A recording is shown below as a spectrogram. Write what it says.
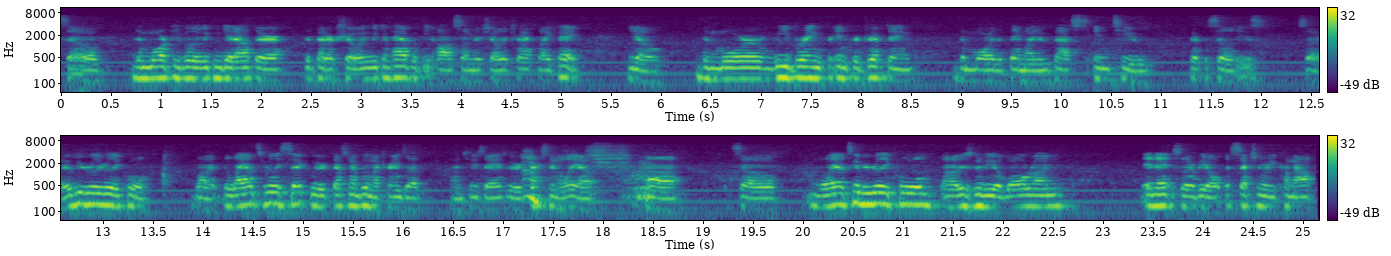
So the more people that we can get out there, the better showing we can have. Would be awesome to show the track like, hey, you know, the more we bring in for drifting, the more that they might invest into their facilities. So it would be really really cool. But the layout's really sick. We were that's when I blew my trans up on Tuesday as we were testing the layout. Uh, so the layout's gonna be really cool. Uh, there's gonna be a wall run in it, so there'll be a, a section where you come out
